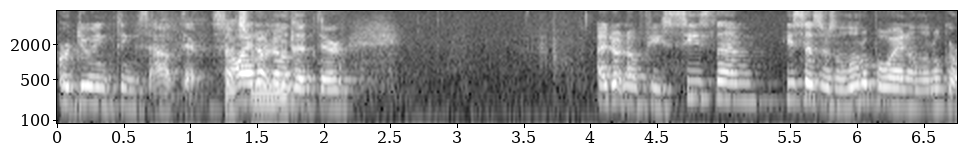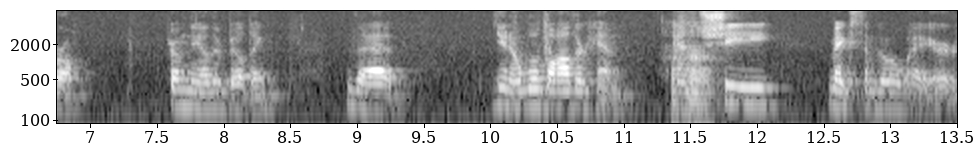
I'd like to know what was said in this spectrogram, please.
or doing things out there. So That's I don't know rude. that they're, I don't know if he sees them. He says there's a little boy and a little girl from the other building that, you know, will bother him. Uh-huh. And she makes them go away or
